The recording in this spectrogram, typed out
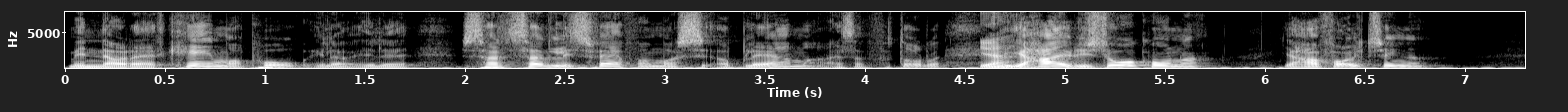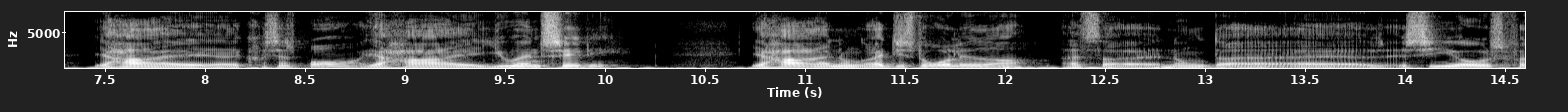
Men når der er et kamera på, eller, eller, så, så er det lidt svært for mig at, blære mig. Altså, forstår du? Ja. Men jeg har jo de store kunder. Jeg har Folketinget. Jeg har øh, Christiansborg. Jeg har øh, UN City. Jeg har nogle rigtig store ledere. Altså øh, nogle, der er CEOs for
